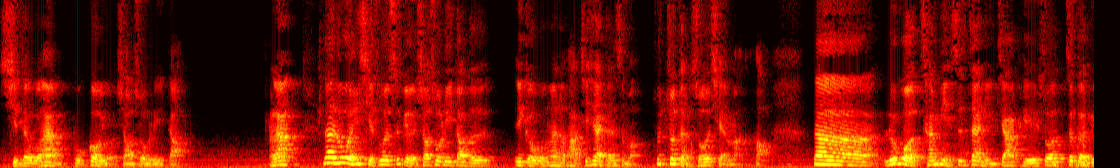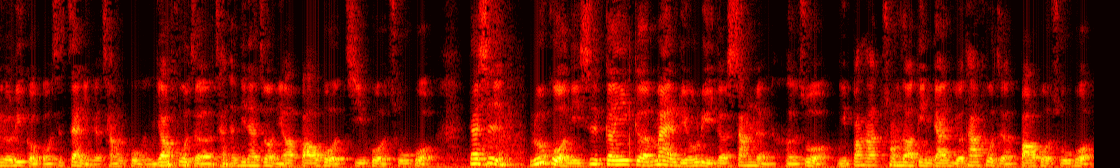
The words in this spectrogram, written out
写的文案不够有销售力道。好啦，那如果你写出的是个有销售力道的一个文案的话，接下来等什么？就就等收钱嘛。好。那如果产品是在你家，比如说这个琉璃狗狗是在你的仓库，你要负责产生订单之后，你要包货、寄货、出货。但是如果你是跟一个卖琉璃的商人合作，你帮他创造订单，由他负责包货、出货，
